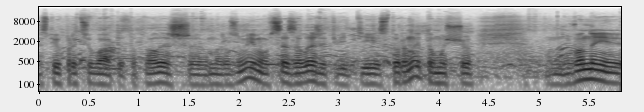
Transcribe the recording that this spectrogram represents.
співпрацювати, тобто, але ж ми розуміємо, все залежить від тієї сторони, тому що вони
